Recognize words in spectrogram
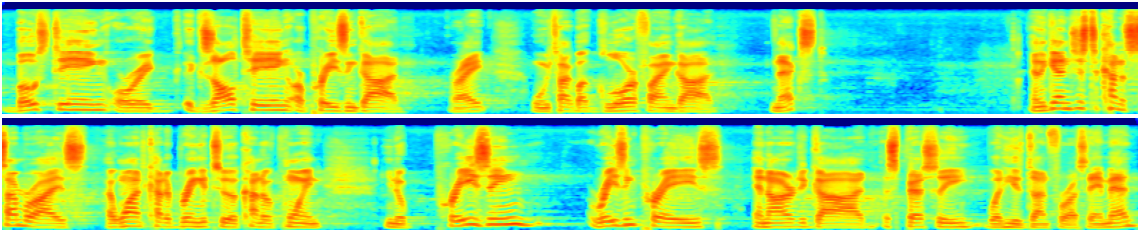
boasting or exalting or praising God, right? When we talk about glorifying God. Next. And again, just to kind of summarize, I want to kind of bring it to a kind of point, you know, praising, raising praise and honor to God, especially what He has done for us. Amen?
